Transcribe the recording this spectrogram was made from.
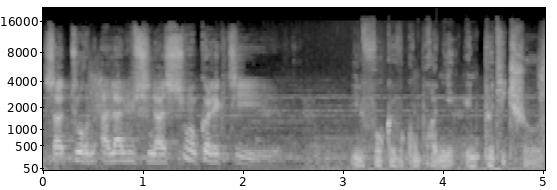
Ça tourne à l'hallucination collective. Il faut que vous compreniez une petite chose.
